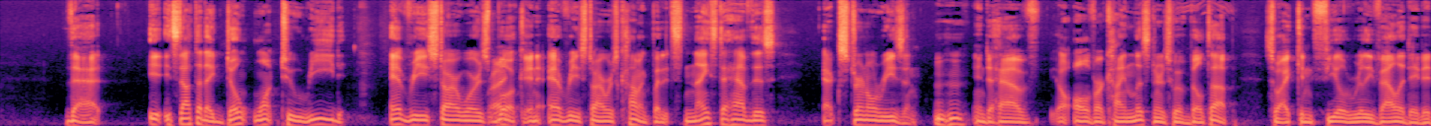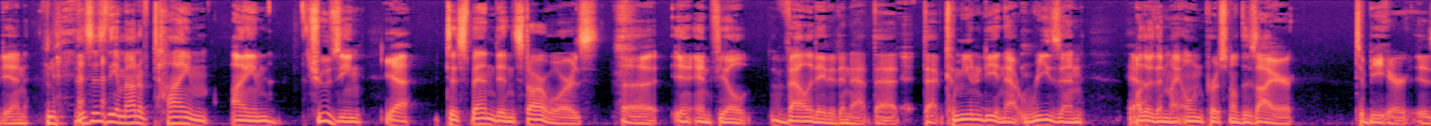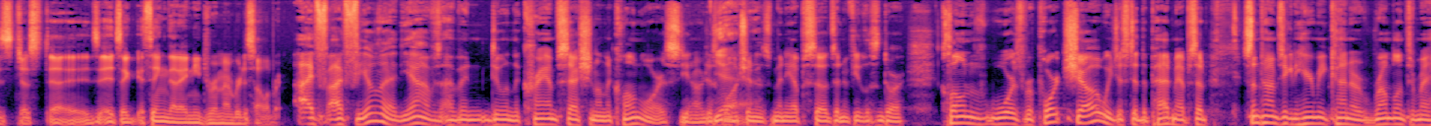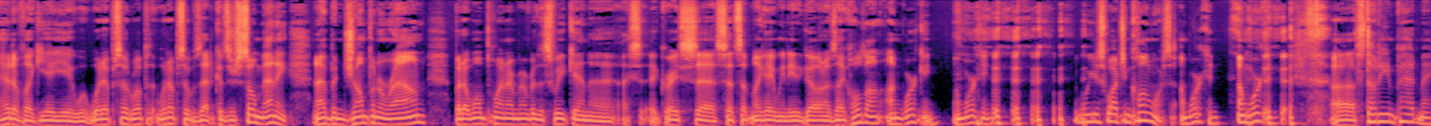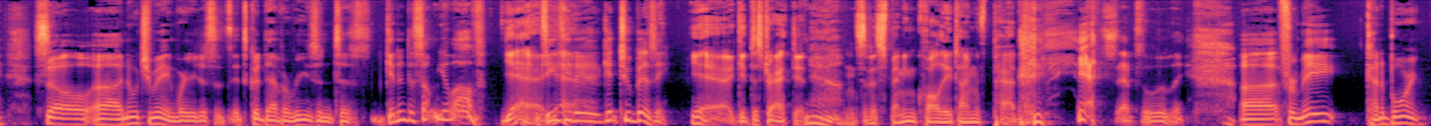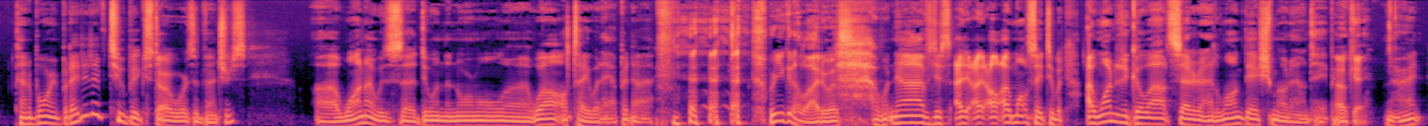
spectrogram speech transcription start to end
that it's not that I don't want to read every Star Wars Right. book and every Star Wars comic, but it's nice to have this external reason and to have all of our kind listeners who have built up so I can feel really validated in this is the amount of time I am choosing Yeah. to spend in Star Wars uh, and and feel validated in that that that community and that reason other than my own personal desire to be here is just uh, it's, it's a thing that I need to remember to celebrate. I, f- I feel that, yeah. I was, I've been doing the cram session on the Clone Wars, you know, just Yeah. watching as many episodes. And if you listen to our Clone Wars report show, we just did the Padme episode. Sometimes you can hear me kind of rumbling through my head of like, yeah, yeah, what, what episode, what, what episode was that? Because there's so many. And I've been jumping around. But at one point, I remember this weekend, uh, I, uh, Grace uh, said something like, hey, we need to go. And I was like, hold on, I'm working. I'm working. We're just watching Clone Wars. I'm working. I'm working. uh, studying Padme. So uh, I know what you mean, where you just, it's, it's good to have a reason to get into something you love. Yeah, It's easy yeah. to get too busy. Yeah, get distracted. Yeah. Instead of spending quality time with Pat. yes, absolutely. Uh, for me, kind of boring, kind of boring. But I did have two big Star Wars adventures. Uh, one, I was uh, doing the normal. Uh, well, I'll tell you what happened. Uh, Were you going to lie to us? No, I was just. I, I, I won't say too much. I wanted to go out Saturday. I had a long day of Schmodown taping. Okay. All right.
